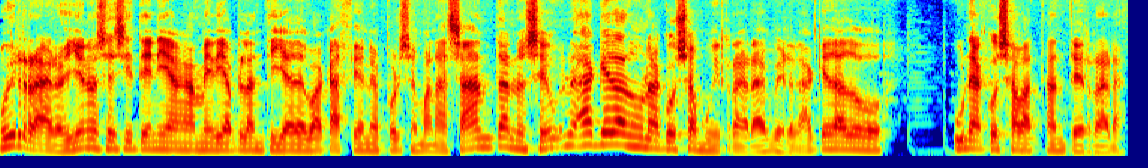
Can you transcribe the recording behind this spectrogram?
Muy raro, yo no sé si tenían a media plantilla de vacaciones por Semana Santa, no sé, ha quedado una cosa muy rara, es verdad, ha quedado una cosa bastante rara.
